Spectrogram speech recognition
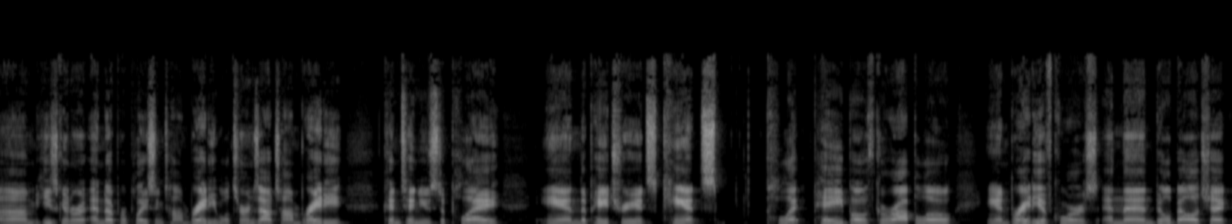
um, he's going to end up replacing Tom Brady. Well, turns out Tom Brady continues to play, and the Patriots can't play, pay both Garoppolo and Brady, of course. And then Bill Belichick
